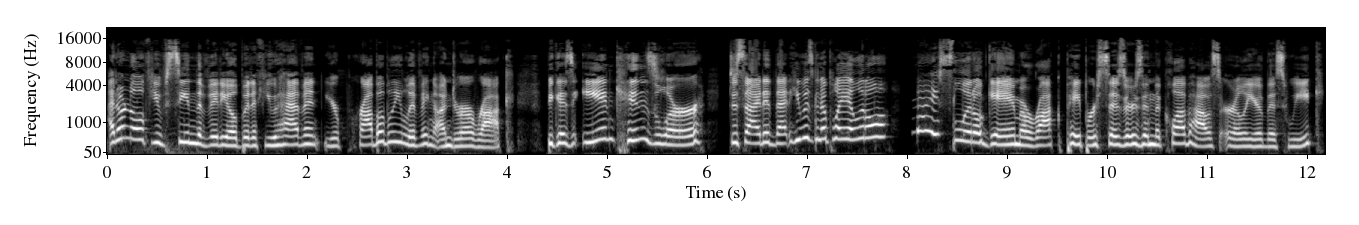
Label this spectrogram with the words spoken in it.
I don't know if you've seen the video, but if you haven't, you're probably living under a rock because Ian Kinsler decided that he was going to play a little nice little game of rock, paper, scissors in the clubhouse earlier this week.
